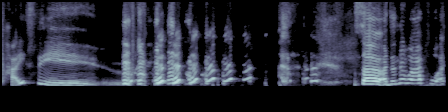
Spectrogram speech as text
Pisces. so I don't know what I thought. I...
